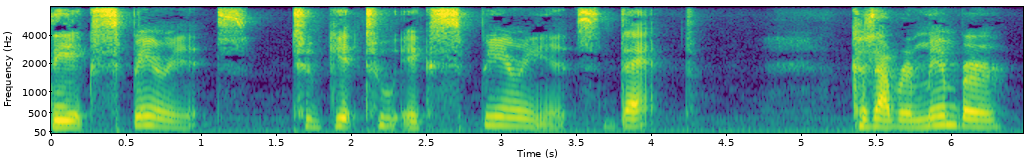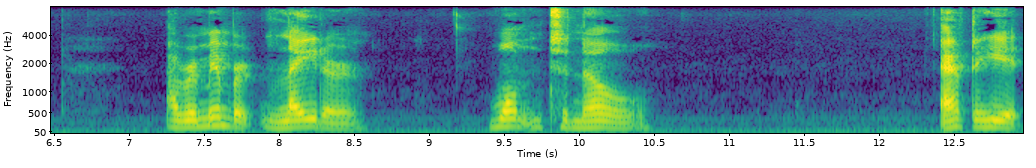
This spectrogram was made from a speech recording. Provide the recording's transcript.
the experience, to get to experience that because I remember, I remember later wanting to know after he had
